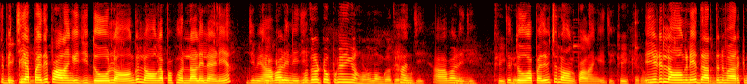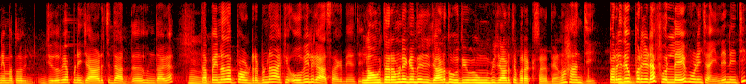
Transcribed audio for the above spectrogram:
ਤੇ ਵਿੱਚ ਹੀ ਆਪਾਂ ਇਹਦੇ ਪਾ ਲਾਂਗੇ ਜੀ ਦੋ ਲੌਂਗ ਲੌਂਗ ਆਪਾਂ ਫੁੱਲ ਵਾਲੇ ਲੈਣੇ ਆ ਜਿਵੇਂ ਆਹ ਵਾਲੇ ਨੇ ਜੀ। ਮਤਲਬ ਟੁੱਪੀਆਂ ਹੀ ਆ ਹੁਣ ਲਾਉਂਗਾ ਤੇਰਾ ਹਾਂਜੀ ਆਹ ਵਾਲੇ ਜੀ। ਤੇ ਦੋ ਆਪਾਂ ਇਹਦੇ ਵਿੱਚ ਲੌਂਗ ਪਾ ਲਾਂਗੇ ਜੀ। ਠੀਕ ਹੈ ਇਹ ਜਿਹੜੇ ਲੌਂਗ ਨੇ ਦਰਦ ਨਿਵਾਰਕ ਨੇ ਮਤਲਬ ਜਦੋਂ ਵੀ ਆਪਣੀ ਜਾੜ 'ਚ ਦਰਦ ਹੁੰਦਾਗਾ ਤਾਂ ਆਪਾਂ ਇਹਨਾਂ ਦਾ ਪਾਊਡਰ ਬਣਾ ਕੇ ਉਹ ਵੀ ਲਗਾ ਸਕਦੇ ਹਾਂ ਜੀ। ਲੌਂਗ ਤਾਂ ਰਮਣੇ ਕਹਿੰਦੇ ਜੇ ਜੜ ਦੁਖਦੀ ਹੋਵੇ ਉਹ ਵੀ ਜੜ ਤੇ ਪਰ ਰੱਖ ਸਕਦੇ ਆ ਨਾ। ਹਾਂਜੀ। ਪਰ ਇਹਦੇ ਉੱਪਰ ਜਿਹੜਾ ਫੁੱਲ ਇਹ ਹੋਣੇ ਚਾਹੀਦੇ ਨੇ ਜੀ।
